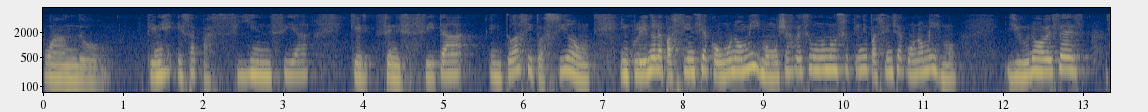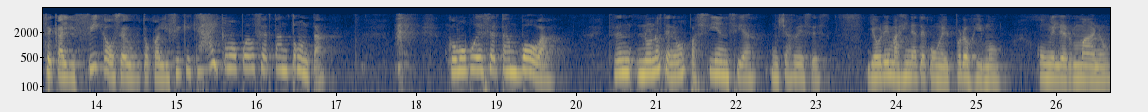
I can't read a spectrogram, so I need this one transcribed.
cuando tienes esa paciencia, que se necesita en toda situación, incluyendo la paciencia con uno mismo. Muchas veces uno no se tiene paciencia con uno mismo y uno a veces se califica o se autocalifica y que, ay, ¿cómo puedo ser tan tonta? ¿Cómo puede ser tan boba? Entonces no nos tenemos paciencia muchas veces. Y ahora imagínate con el prójimo, con el hermano.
